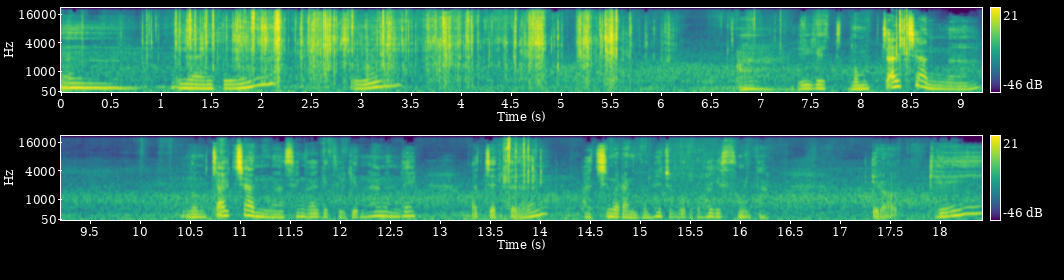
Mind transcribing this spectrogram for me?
음, 이 아이도 좀 아, 이게 너무 짧지 않나? 너무 짧지 않나 생각이 들긴 하는데 어쨌든 받침을 한번 해줘보도록 하겠습니다. 이렇게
